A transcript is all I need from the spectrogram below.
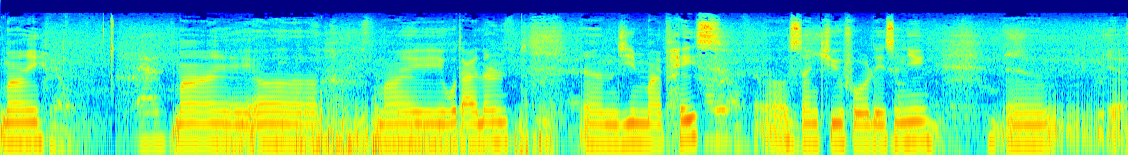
my my uh, my what I learned and in my pace. Uh, thank you for listening and yeah.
